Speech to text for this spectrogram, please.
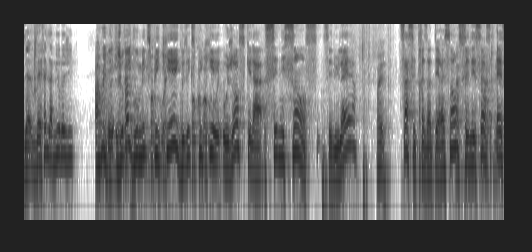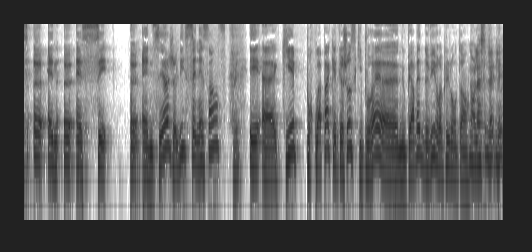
vous avez fait de la biologie. Ah oui, Et bah, je voudrais que vous m'expliquiez, que vous Beaucoup, expliquiez aux gens ce qu'est la sénescence cellulaire. Oui. Ça, c'est très intéressant. Ah, sénescence, clé. S-E-N-E-S-C-E-N-C-E, je le dis, sénescence, et euh, qui est, pourquoi pas, quelque chose qui pourrait euh, nous permettre de vivre plus longtemps. Non, la- les-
